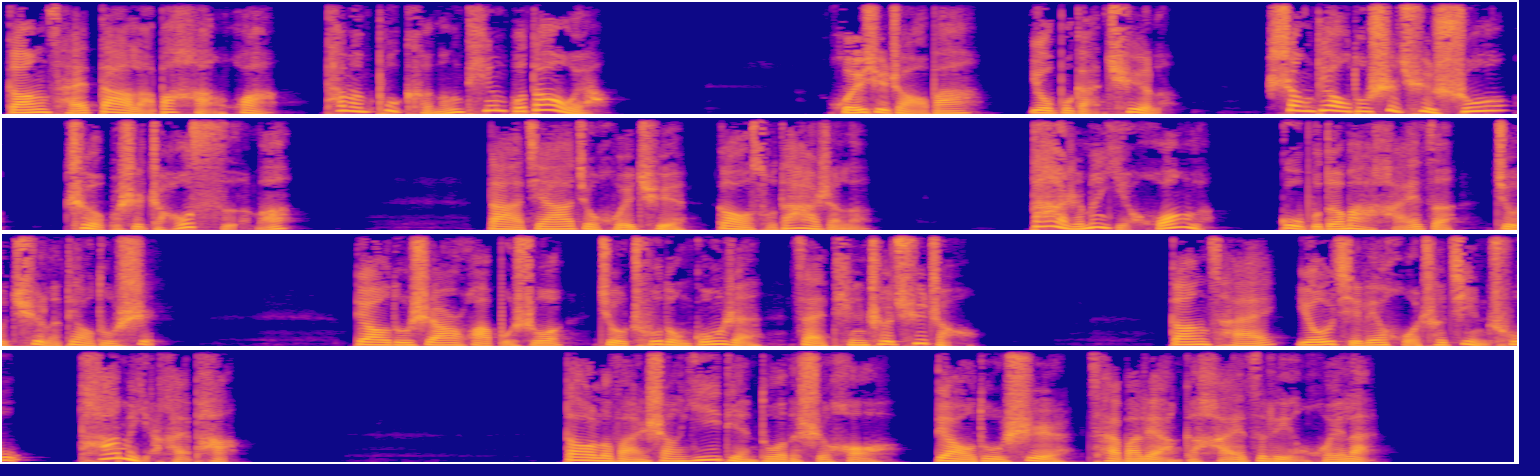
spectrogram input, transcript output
刚才大喇叭喊话，他们不可能听不到呀。回去找吧，又不敢去了。上调度室去说，这不是找死吗？大家就回去告诉大人了。大人们也慌了，顾不得骂孩子，就去了调度室。调度室二话不说，就出动工人在停车区找。刚才有几列火车进出，他们也害怕。到了晚上一点多的时候，调度室才把两个孩子领回来。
